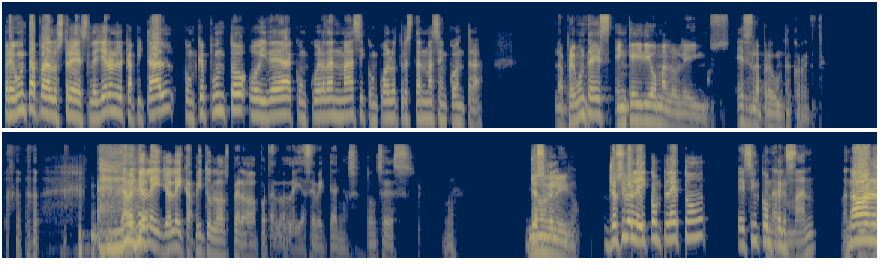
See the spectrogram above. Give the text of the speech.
Pregunta para los tres. ¿Leyeron El Capital? ¿Con qué punto o idea concuerdan más y con cuál otro están más en contra? La pregunta es, ¿en qué idioma lo leímos? Esa es la pregunta correcta. Ver, yo leí, yo leí capítulos, pero puta, los leí hace 20 años. Entonces, ¿no? Yo Yo no sí lo he lo- leído. Yo sí lo leí completo. Es En incomprensible. alemán. No, no,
